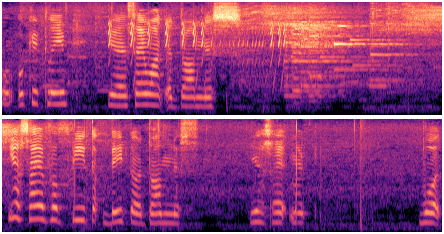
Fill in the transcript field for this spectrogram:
Oh, okay, claim. Yes, I want a Dominus. Yes, I have a beta beta Dominus. Yes, I my what?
